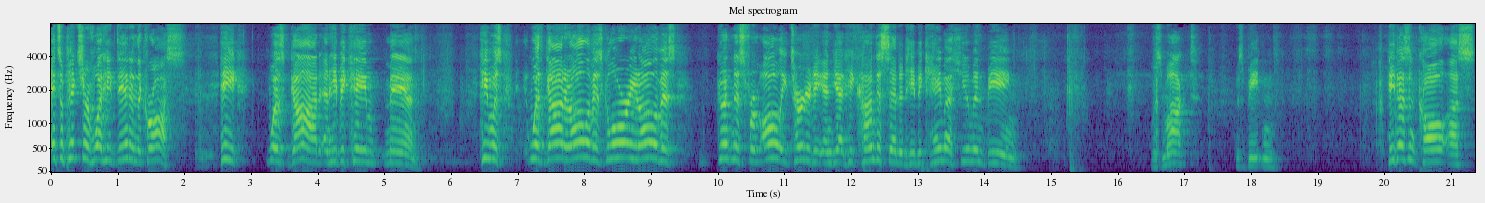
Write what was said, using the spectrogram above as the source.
It's a picture of what he did in the cross. He was God and he became man. He was with God in all of his glory and all of his goodness from all eternity, and yet he condescended. He became a human being, was mocked, was beaten. He doesn't call us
